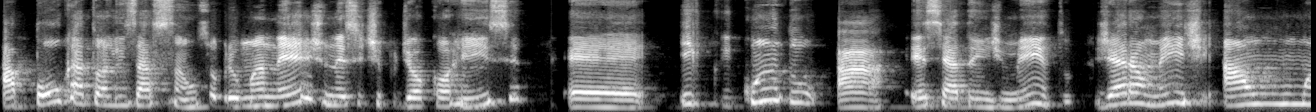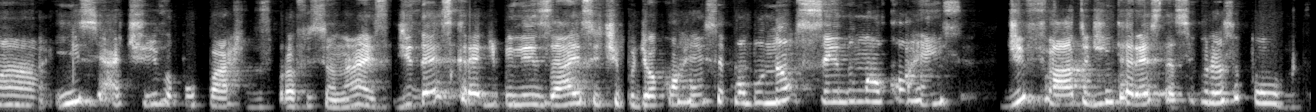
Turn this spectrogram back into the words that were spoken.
há pouca atualização sobre o manejo nesse tipo de ocorrência, é, e, e, quando há esse atendimento, geralmente há uma iniciativa por parte dos profissionais de descredibilizar esse tipo de ocorrência como não sendo uma ocorrência de fato de interesse da segurança pública.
